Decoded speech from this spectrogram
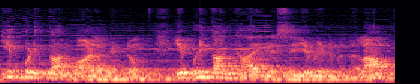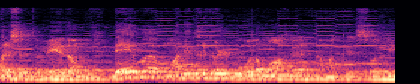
இப்படித்தான் வாழ வேண்டும். இப்படித்தான் காரியங்களை செய்ய வேண்டும் என்றெல்லாம் பரிசுத்த வேதம் தேவ மனிதர்கள் மூலமாக நமக்கு சொல்லி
